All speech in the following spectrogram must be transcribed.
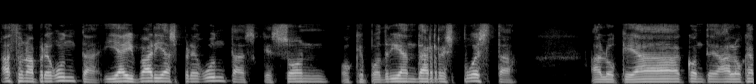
hace una pregunta y hay varias preguntas que son o que podrían dar respuesta a lo que ha a lo que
